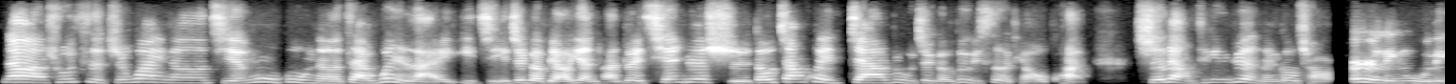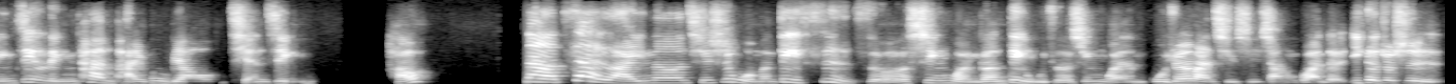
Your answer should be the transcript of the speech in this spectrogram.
那除此之外呢，节目部呢，在未来以及这个表演团队签约时，都将会加入这个绿色条款，使两厅院能够朝二零五零净零碳排目标前进。好，那再来呢，其实我们第四则新闻跟第五则新闻，我觉得蛮息息相关的。一个就是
